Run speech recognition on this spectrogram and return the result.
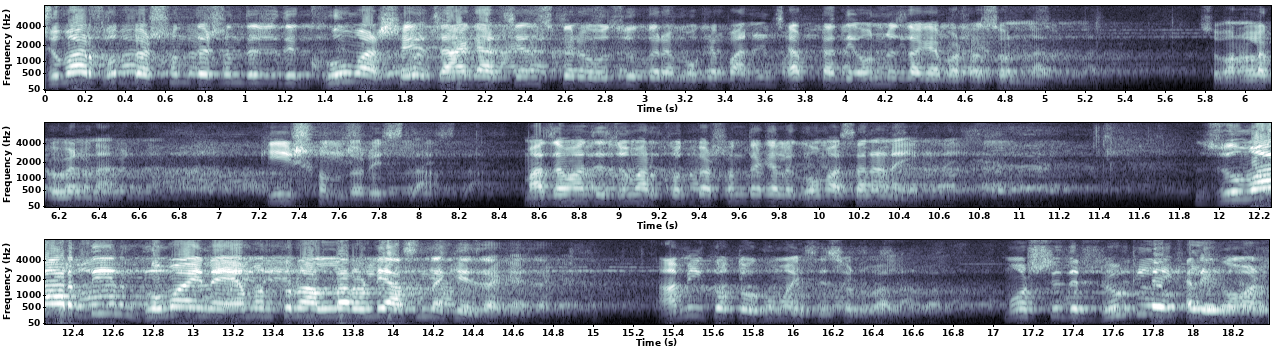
জুমার খুতবা শুনতে শুনতে যদি ঘুম আসে, জায়গা চেঞ্জ করে ওযু করে মুখে পানির ঝাপটা দিয়ে অন্য জায়গায় বসা সুন্নাত। সুবহানাল্লাহ কবেন না? কি সুন্দর ইসলাম। মাঝে মাঝে জুমার খুতবা শুনতে গেলে ঘুম আসে না নাই? জুমার দিন ঘুমাই নাই, এমন কোন আল্লাহর ওলি আছে নাকি এই জায়গায়? আমি কত ঘুমাইছি ছোটবেলা। মসজিদে ঢুকলেই খালি ঘুমাস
